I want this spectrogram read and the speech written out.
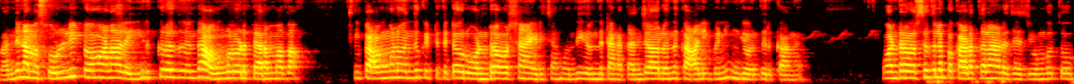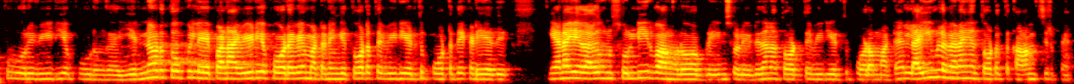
வந்து நம்ம சொல்லிட்டோம். ஆனா அதுல இருக்கிறது வந்து அவங்களோட திறமை தான். இப்ப அவங்களும் வந்து கிட்டத்தட்ட ஒரு 1 1/2 வருஷம் ஆயிடுச்சு. அங்க வந்து இருந்துட்டாங்க. தஞ்சாவூர்லேருந்து காலி பண்ணி இங்க வந்து இருக்காங்க. 1 1/2 வருஷத்துல இப்ப கடத்தெல்லாம் அடைச்சாச்சு. உங்கள் தோப்பு ஒரு வீடியோ போடுங்க. என்னோட தோப்பு இல்லையப்பா நான் வீடியோ போடவே மாட்டேன். நீங்கள் தோட்டத்தை வீடியோ எடுத்து போட்டதே கிடையாது. ஏன்னா ஏதாவது ஒன்று சொல்லிடுவாங்களோ அப்படின்னு சொல்லிட்டு தான் நான் தோட்டத்தை வீடியோ எடுத்து போட மாட்டேன். லைவில் வேணால் என் தோட்டத்தை காமிச்சிருப்பேன்.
